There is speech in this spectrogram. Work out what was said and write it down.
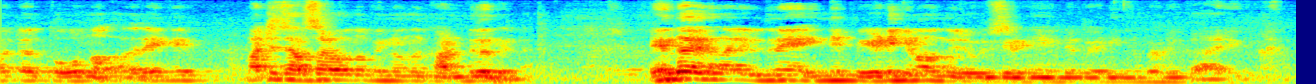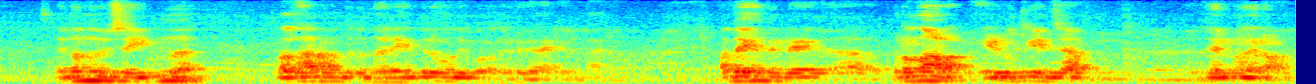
മറ്റേ തോന്നുന്നത്. അതിലേക്ക് മറ്റു ചർച്ചകളൊന്നും പിന്നെ ഒന്നും കണ്ടിരുന്നില്ല എന്തായിരുന്നാലും ഇതിനെ ഇനി പേടിക്കണമെന്ന് ചോദിച്ചു കഴിഞ്ഞാൽ ഇന്ത്യ പേടിക്കേണ്ട ഒരു കാര്യമില്ല. എന്തെന്ന് വെച്ചാൽ ഇന്ന് പ്രധാനമന്ത്രി നരേന്ദ്രമോദി പറഞ്ഞൊരു കാര്യമുണ്ടായിരുന്നു. അദ്ദേഹത്തിന്റെ പിറന്നാളം എഴുപത്തിയഞ്ചാം ജന്മദിനമാണ്.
